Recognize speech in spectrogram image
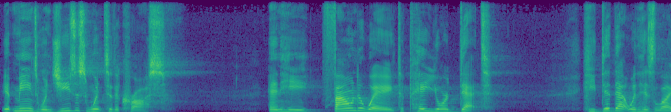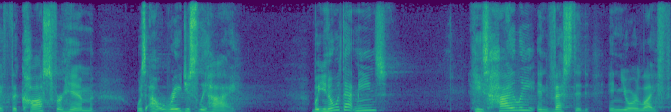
It means when Jesus went to the cross and he found a way to pay your debt he did that with his life. The cost for him was outrageously high. But you know what that means? He's highly invested in your life.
